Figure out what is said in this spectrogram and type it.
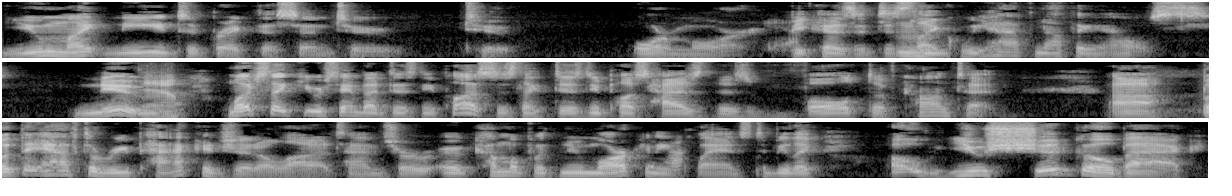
you might need to break this into two or more Yeah. because it's just Mhm. like we have nothing else new. Yeah. Much like you were saying about Disney Plus, is like Disney Plus has this vault of content. Uh, but they have to repackage it a lot of times or, or come up with new marketing Yeah. plans to be like, oh, you should go back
